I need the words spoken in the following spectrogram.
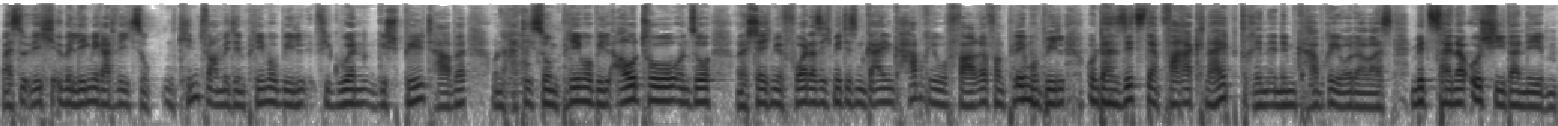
weißt du, ich überlege mir gerade, wie ich so ein Kind war, mit den Playmobil-Figuren gespielt habe und hatte ich so ein Playmobil-Auto und so. Und dann stelle ich mir vor, dass ich mit diesem geilen Cabrio fahre von Playmobil und dann sitzt der Pfarrer Kneip drin in dem Cabrio oder was mit seiner Uschi daneben.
